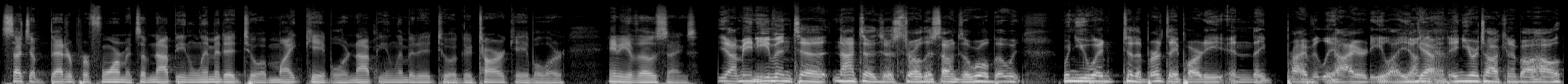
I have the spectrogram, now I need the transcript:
such a better performance of not being limited to a mic cable or not being limited to a guitar cable or any of those things. Yeah, I mean, even to not to just throw this out into the world, but when, when you went to the birthday party and they privately hired Eli Young Band, Yeah. and you were talking about how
